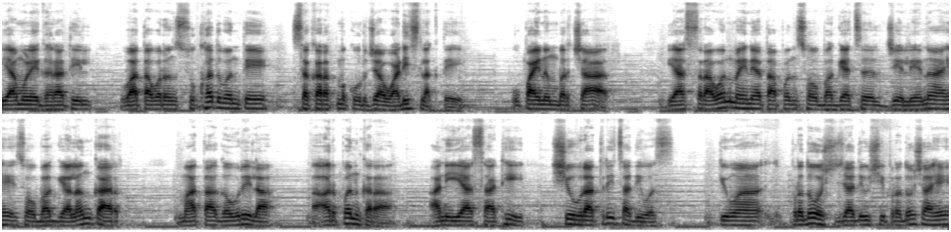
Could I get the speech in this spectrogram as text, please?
यामुळे घरातील वातावरण सुखद बनते सकारात्मक ऊर्जा वाढीस लागते. उपाय नंबर चार. या श्रावण महिन्यात आपण सौभाग्याचं जे लेणं आहे सौभाग्य अलंकार माता गौरीला अर्पण करा आणि यासाठी शिवरात्रीचा दिवस किंवा प्रदोष ज्या दिवशी प्रदोष आहे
